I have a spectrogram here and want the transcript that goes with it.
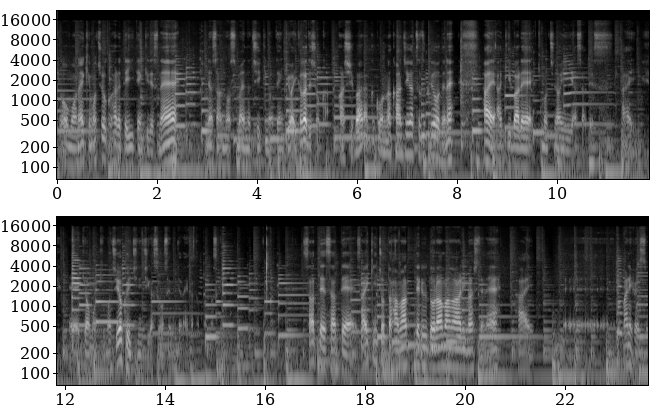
今日もね気持ちよく晴れていい天気ですね。皆さんのお住まいの地域の天気はいかがでしょうか。まあ、しばらくこんな感じが続くようでね。はい、秋晴れ気持ちのいい朝です。はい、えー今日も気持ちよく一日が過ごせるんじゃないかと思います。さてさて、最近ちょっとハマってるドラマがありましてね、はい、えーマニフェスト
